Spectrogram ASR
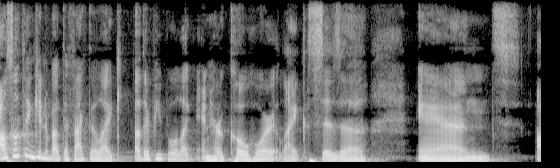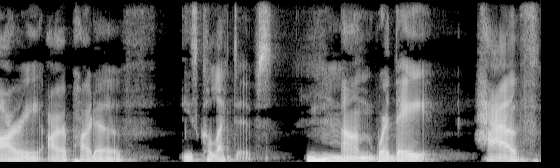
Also thinking about the fact that like other people like in her cohort, like SZA and Ari, are a part of these collectives, um, where they have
